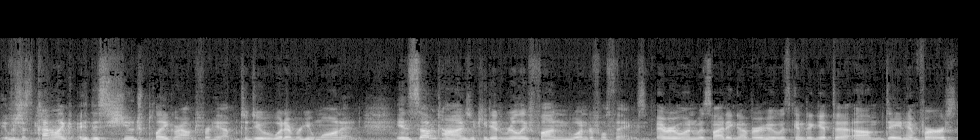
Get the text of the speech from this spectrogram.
it was just kind of like this huge playground for him to do whatever he wanted. And sometimes he did really fun, wonderful things. Everyone was fighting over who was going to get to um, date him first.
